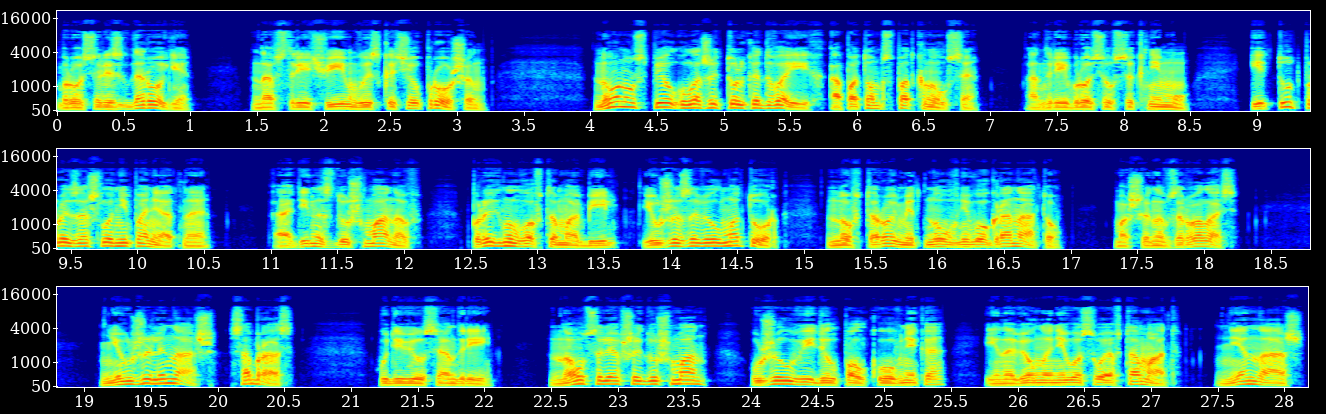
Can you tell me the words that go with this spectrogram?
бросились к дороге. Навстречу им выскочил Прошин. Но он успел уложить только двоих, а потом споткнулся. Андрей бросился к нему. И тут произошло непонятное. Один из душманов прыгнул в автомобиль и уже завел мотор, но второй метнул в него гранату. Машина взорвалась. «Неужели наш, Собраз?» — удивился Андрей. Но уцелевший душман уже увидел полковника и навел на него свой автомат. «Не наш»,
